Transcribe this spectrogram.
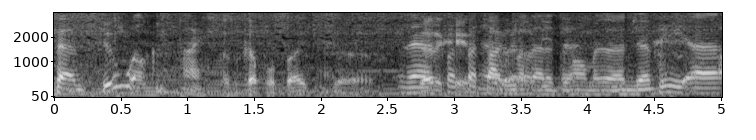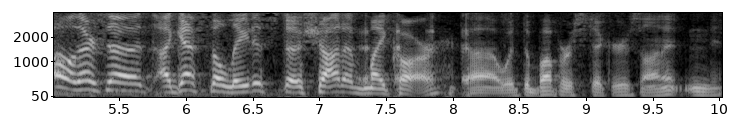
Seven Beck. It's Pat and Stu. Welcome. Hi. I have a couple sites uh, Nah, let's dedicated not talk about that at the moment, uh, Jeffy. Uh, Oh, there's a, I guess the latest uh, shot of my car uh, with the bumper stickers on it, and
